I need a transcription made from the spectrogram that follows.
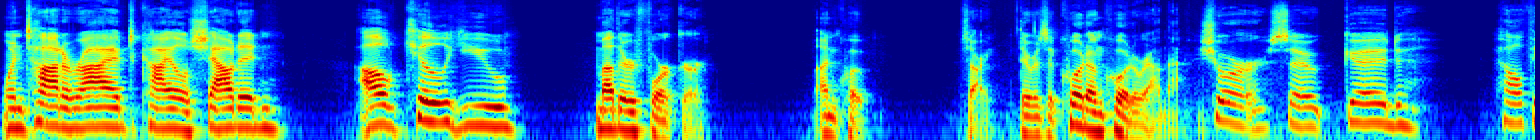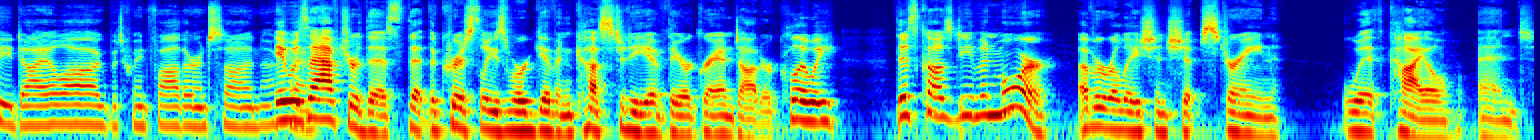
When Todd arrived, Kyle shouted, I'll kill you, mother forker. Unquote. Sorry, there was a quote unquote around that. Sure. So good, healthy dialogue between father and son. It was after this that the Chrisleys were given custody of their granddaughter, Chloe. This caused even more of a relationship strain with Kyle and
